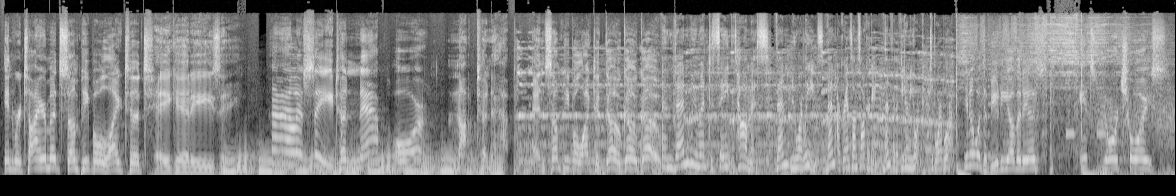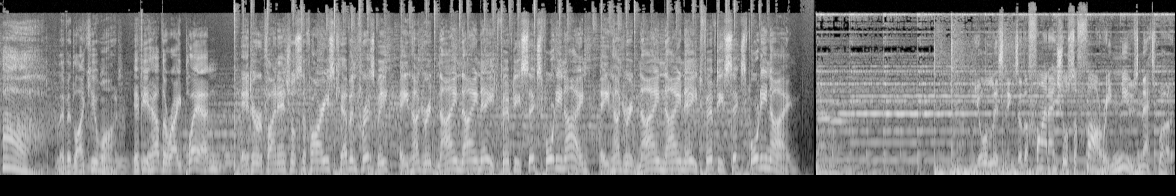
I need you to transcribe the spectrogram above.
In retirement, some people like to take it easy. Uh, let's see, to nap or not to nap. And some people like to go, go, go. And then we went to St. Thomas, then New Orleans, then our grandson's soccer game, then for the Theater New York to Bora Bora. You know what the beauty of it is? It's your choice. Ah, live it like you want. If you have the right plan, enter Financial Safari's Kevin Frisbie, 800 998 5649. 800 998 5649. You're listening to the Financial Safari News Network.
